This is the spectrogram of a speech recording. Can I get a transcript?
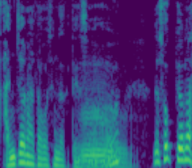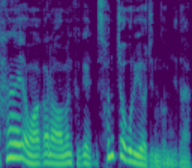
안전하다고 생각돼서. 음. 근데 속편은 하나의 영화가 나오면 그게 선적으로 이어지는 겁니다.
